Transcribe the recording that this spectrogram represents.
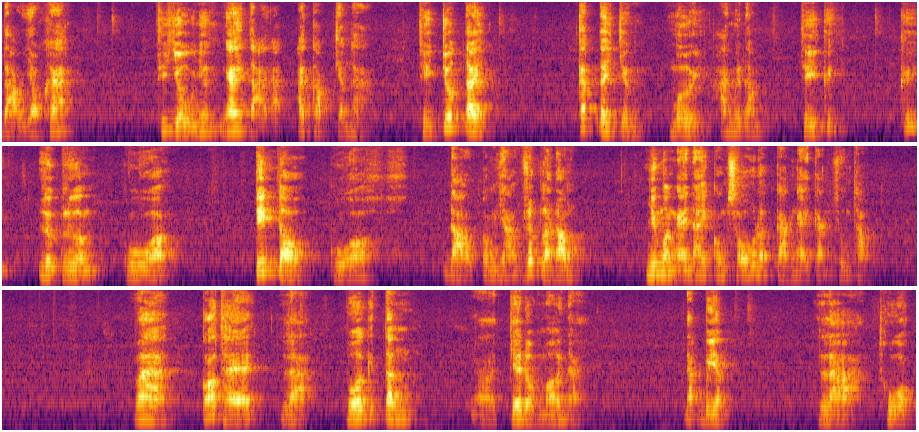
đạo giáo khác thí dụ như ngay tại Ai Cập chẳng hạn thì trước đây cách đây chừng 10 20 năm thì cái cái lực lượng của tín đồ của đạo công giáo rất là đông. Nhưng mà ngày nay con số đó càng ngày càng xuống thấp. Và có thể là với cái tân uh, chế độ mới này đặc biệt là thuộc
